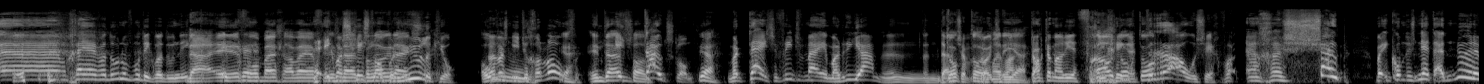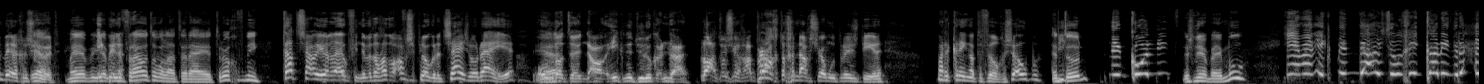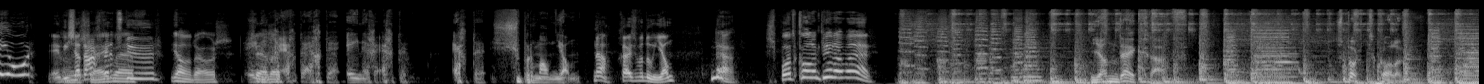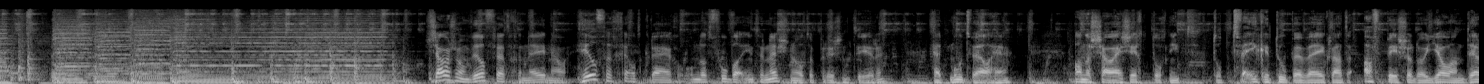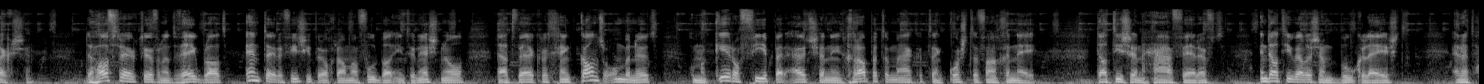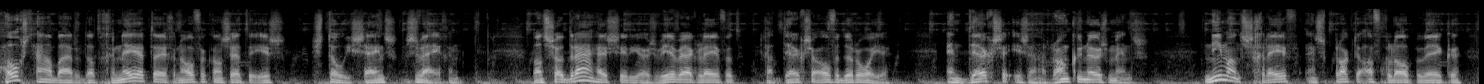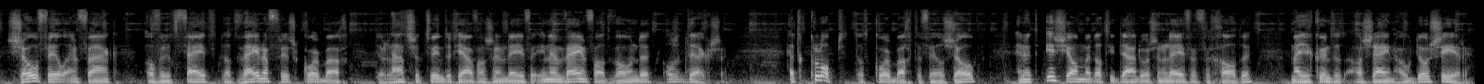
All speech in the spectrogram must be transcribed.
ga jij wat doen of moet ik wat doen? Ik, nou, ik, eh, voor mij gaan wij nee, even ik was gisteren op een huwelijk, joh. Dat was niet te geloven. Ja, in Duitsland. In Duitsland. Ja. Een vriend van mij, en Maria. Een Duitse, Dokter Maria. Dokter Maria. Vrouw die gingen dokter? trouwen, zeg. Wat een gesuip. Maar ik kom dus net uit Nuremberg Ja, gescheurd. maar je, hebt- je Ik hebt ben je een- vrouw toch wel laten rijden terug, of niet? Dat zou je leuk vinden, want dan hadden we afgesproken dat zij zou rijden. Omdat, eh, nou, ik natuurlijk een, eh, laten we zeggen, een prachtige nachtshow moet presenteren. Maar de kring had te veel gesopen. En Die- toen? Die kon niet. Dus nu ben je moe. Ja, maar ik ben duizelig, ik kan niet rijden, hoor. En wie zat Dat achter het stuur? Jan Roos. Enige echte, echte, enige echte, echte superman Jan. Nou, ga eens wat doen, Jan. Nou, sportkolompje dan maar. Jan Dijkgraaf. Sportcolumn. Zou zo'n Wilfred Gené nou heel veel geld krijgen om dat Voetbal International te presenteren? Het moet wel, hè? Anders zou hij zich toch niet tot twee keer toe per week laten afpissen door Johan Derksen. De hoofdredacteur van het weekblad en televisieprogramma Voetbal International... laat werkelijk geen kans onbenut om een keer of vier per uitzending grappen te maken ten koste van Gené. Dat hij zijn haar verft en dat hij wel eens een boek leest. En het hoogst haalbare dat Gené er tegenover kan zetten is stoïcijns zwijgen. Want zodra hij serieus weerwerk levert, gaat Derksen over de rooien. En Derksen is een rancuneus mens. Niemand schreef en sprak de afgelopen weken zoveel en vaak over het feit dat Weiler Frits Korbach de laatste twintig jaar van zijn leven in een wijnvat woonde als Derksen. Het klopt dat Korbach te veel zoop en het is jammer dat hij daardoor zijn leven vergalde, maar je kunt het azijn ook doseren.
